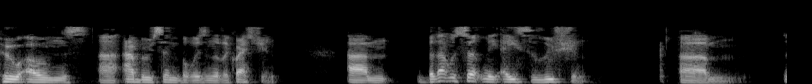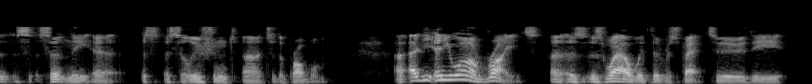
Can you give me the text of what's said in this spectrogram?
who owns uh, Abu Simbel is another question. Um, but that was certainly a solution. Um, certainly a, a, a solution uh, to the problem. Uh, and, and, you, are right uh, as, as, well with the respect to the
